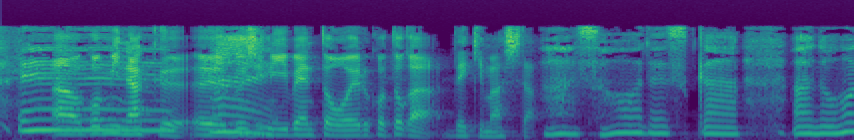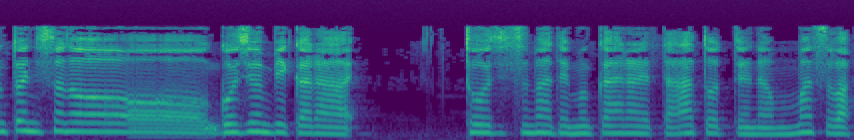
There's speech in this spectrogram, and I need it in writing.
えあゴミなく、えーはい無事にイベントを終えることができました。あそうですか。あの、本当にその、ご準備から当日まで迎えられた後っていうのは、まずは、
